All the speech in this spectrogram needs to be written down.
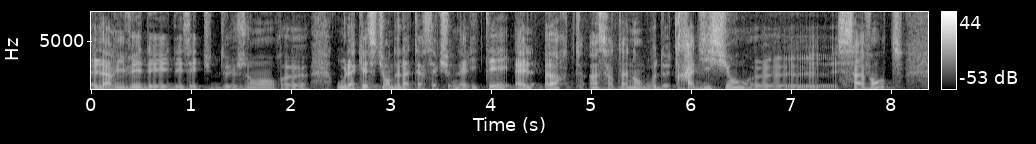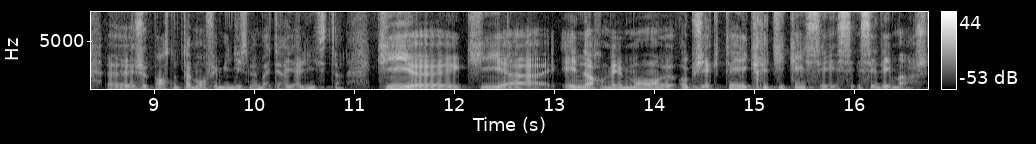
l'arrivée des, études de genre euh, ou la question de l'intersectionnalité, elle heurte un certain nombre de traditions savantes. je pense notamment au féminisme matérialiste, qui, qui a énormément objecté et critiqué ces, ces démarches.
